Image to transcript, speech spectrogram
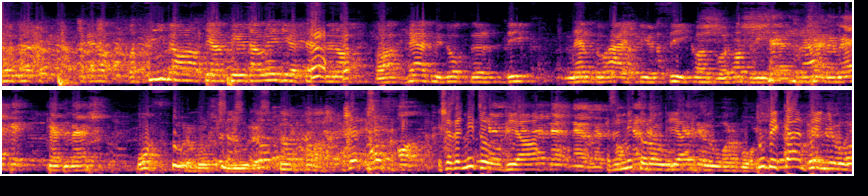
volt, mert a, a címe alapján például egyértelműen a, a Help me Dr. Dick, nem tudom, I feel sick, az volt, az rá. Kedves. Fasz. Az a- És ez egy mitológia. Ne, ne, ne, ne, Ez egy mitológia. To be continued.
